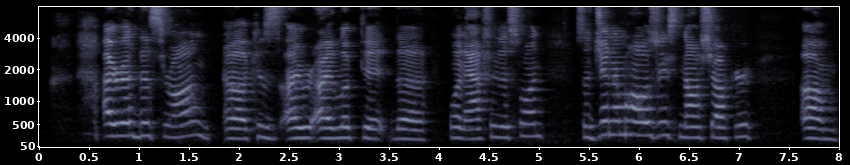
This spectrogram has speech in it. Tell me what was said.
I read this wrong because uh, I I looked at the one after this one. So Jinder Mahal is released, not a shocker. Um,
